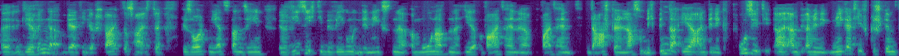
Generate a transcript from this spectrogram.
äh, geringerwertiger steigt. Das heißt, wir sollten jetzt dann sehen, wie sich die Bewegung in den nächsten äh, Monaten hier weiterhin, äh, weiterhin darstellen lassen. Und ich bin da eher ein wenig positiv, äh, ein, ein wenig negativ gestimmt,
